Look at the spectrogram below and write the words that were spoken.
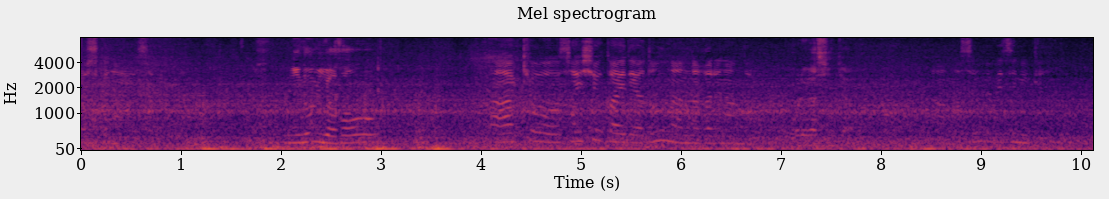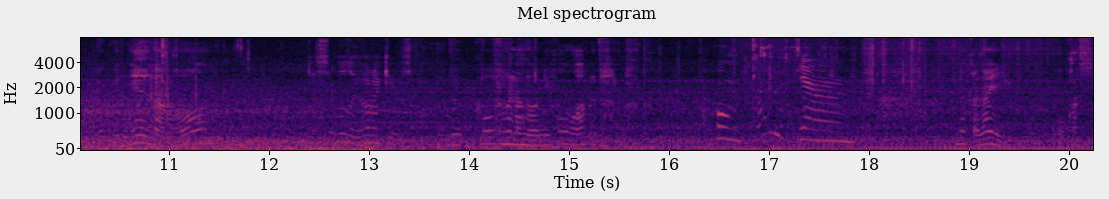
ろしくないよそれ二宮さんああ今日最終回ではどんな流れなんだろう俺が死んじゃうあまあそれは別にいいけどよくねえだろじゃあそういうこと言わなきゃいいじゃんブックオフなのに本あるだろ本あるじゃんなんかないお菓子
